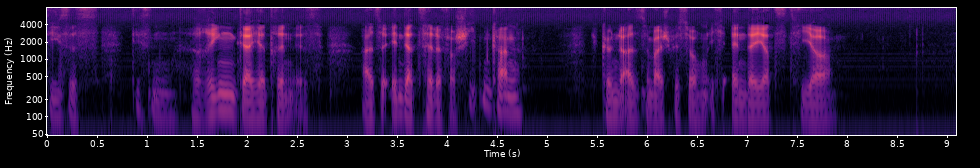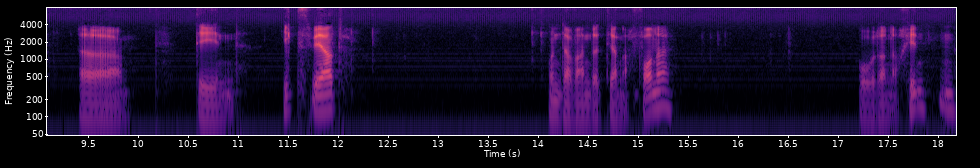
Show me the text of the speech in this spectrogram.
dieses, diesen Ring, der hier drin ist, also in der Zelle verschieben kann. Ich könnte also zum Beispiel sagen, ich ändere jetzt hier äh, den x-Wert und da wandert der nach vorne oder nach hinten.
